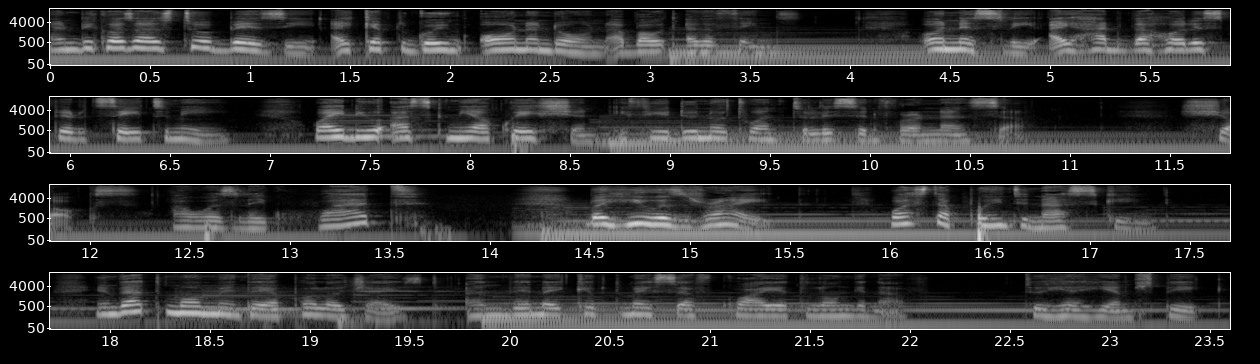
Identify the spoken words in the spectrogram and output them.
and because I was too busy, I kept going on and on about other things. Honestly, I had the Holy Spirit say to me, Why do you ask me a question if you do not want to listen for an answer? Shocks. I was like, What? But he was right. What's the point in asking? In that moment, I apologized and then I kept myself quiet long enough to hear him speak.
